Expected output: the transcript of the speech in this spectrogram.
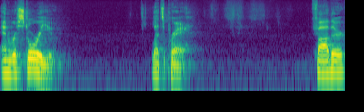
and restore you. Let's pray. Father,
